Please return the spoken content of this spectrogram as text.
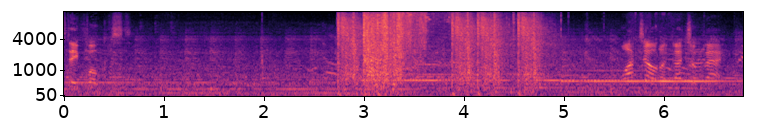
Stay focused. Watch out, I got your back.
